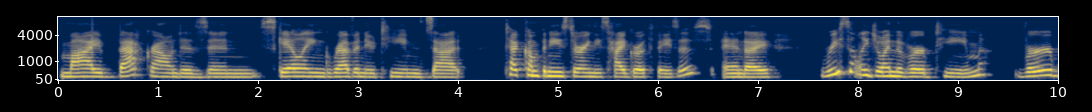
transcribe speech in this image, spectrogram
My background is in scaling revenue teams at tech companies during these high growth phases. And I recently joined the Verb team. Verb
